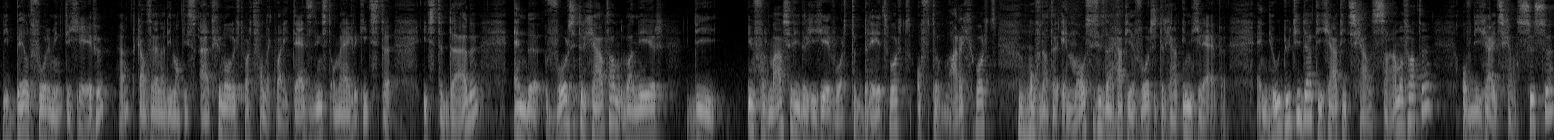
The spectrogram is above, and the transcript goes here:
die beeldvorming te geven. Het kan zijn dat iemand is uitgenodigd wordt van de kwaliteitsdienst om eigenlijk iets te, iets te duiden. En de voorzitter gaat dan, wanneer die informatie die er gegeven wordt te breed wordt of te warrig wordt, mm -hmm. of dat er emoties is, dan gaat die voorzitter gaan ingrijpen. En hoe doet hij dat? Die gaat iets gaan samenvatten, of die gaat iets gaan sussen,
